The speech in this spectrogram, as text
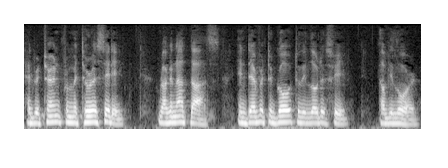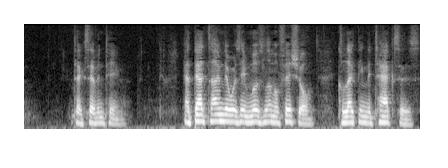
had returned from Mathura city, Raghunath Das endeavored to go to the lotus feet of the Lord. Text 17. At that time there was a Muslim official collecting the taxes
